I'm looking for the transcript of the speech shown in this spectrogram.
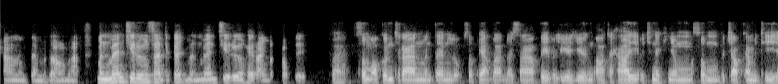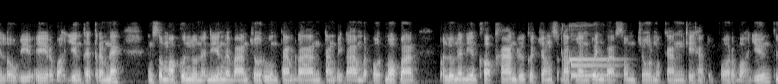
ឆាងនឹងតែម្ដងបាទមិនមែនជារឿងសេដ្ឋកិច្ចមិនមែនជារឿងហិរញ្ញវត្ថុទេបាទសូមអរគុណច្រើនមែនទែនលោកសុភ័ក្របាទដោយសារពេលវេលាយើងអស់ទៅហើយដូច្នេះខ្ញុំសូមបញ្ចប់កម្មវិធី Hello VOA របស់យើងតែត្រឹមនេះនិងសូមអរគុណលោកអ្នកនាងដែលបានចូលរួមតាមដានតាំងពីដើមរហូតមកបាទ បើលោកអ្នកនាងខកខានឬក៏ចង់ស្ដាប់ឡើងវិញបាទសូមចូលមកកាន់គេហទំព័ររបស់យើងគឺ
